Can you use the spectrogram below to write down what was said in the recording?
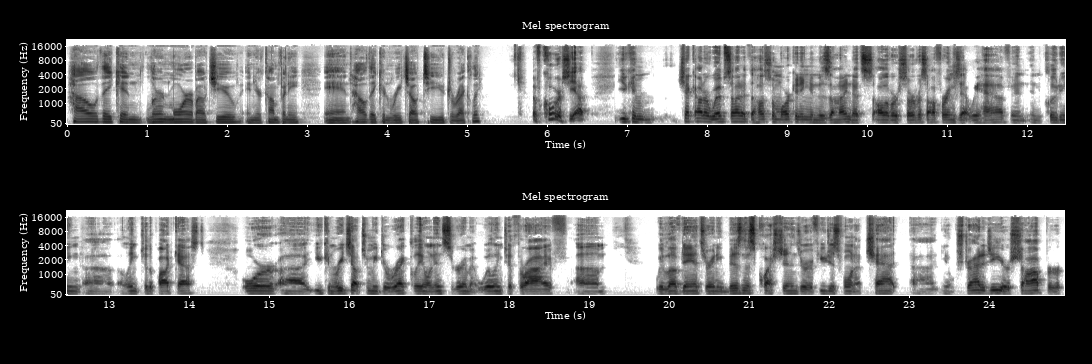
how they can learn more about you and your company and how they can reach out to you directly? Of course, yeah. You can check out our website at the Hustle Marketing and Design. That's all of our service offerings that we have, and including uh, a link to the podcast or uh, you can reach out to me directly on Instagram at Willing to Thrive. Um, we love to answer any business questions, or if you just want to chat, uh, you know, strategy or shop, or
